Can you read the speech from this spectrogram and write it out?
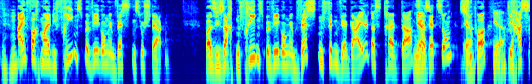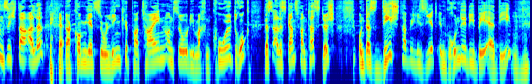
mhm. einfach mal die Friedensbewegung im Westen zu stärken weil sie sagten, Friedensbewegung im Westen finden wir geil, das treibt da ja. Zersetzung, super. Ja. Ja. Die hassen sich da alle. Da kommen jetzt so linke Parteien und so, die machen Kohldruck. Das ist alles ganz fantastisch. Und das destabilisiert im Grunde die BRD. Mhm.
